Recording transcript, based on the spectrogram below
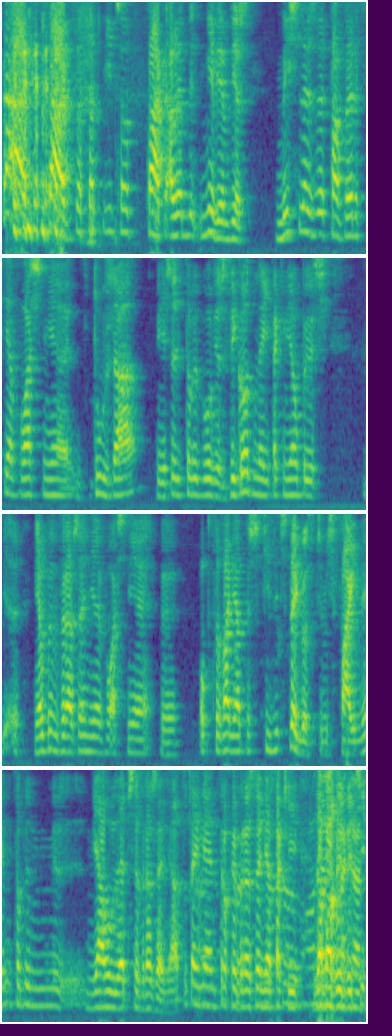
Tak, tak, zasadniczo tak, ale nie wiem, wiesz, myślę, że ta wersja właśnie duża, jeżeli to by było, wiesz, wygodne i takie miałbyś, miałbym wrażenie właśnie y, obcowania też fizycznego z czymś fajnym, to bym y, miał lepsze wrażenia. A tutaj miałem trochę to- wrażenia takiej ona zabawy, taka- wyci-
